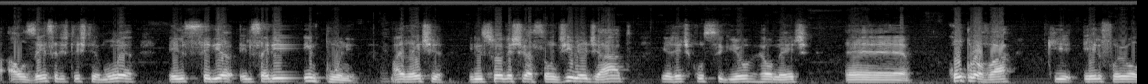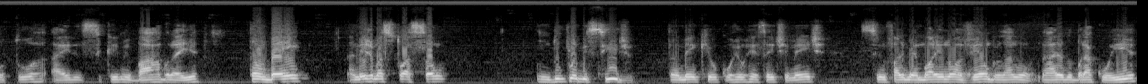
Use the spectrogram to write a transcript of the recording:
a ausência de testemunha, ele, seria, ele sairia impune. Mas a gente iniciou a investigação de imediato e a gente conseguiu realmente é, comprovar que ele foi o autor aí desse crime bárbaro aí. Também, na mesma situação, um duplo homicídio também que ocorreu recentemente, se não falo em memória, em novembro, lá no, na área do Bracoí,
